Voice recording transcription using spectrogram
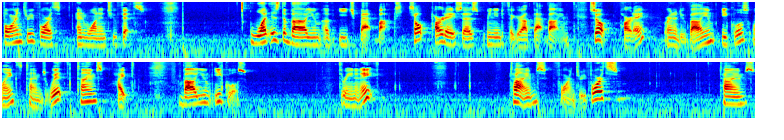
4 and 3 fourths, and 1 and 2 fifths what is the volume of each bat box? So part A says we need to figure out that volume. So part A, we're going to do volume equals length times width times height. Volume equals 3 and an eighth times 4 and 3 fourths times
